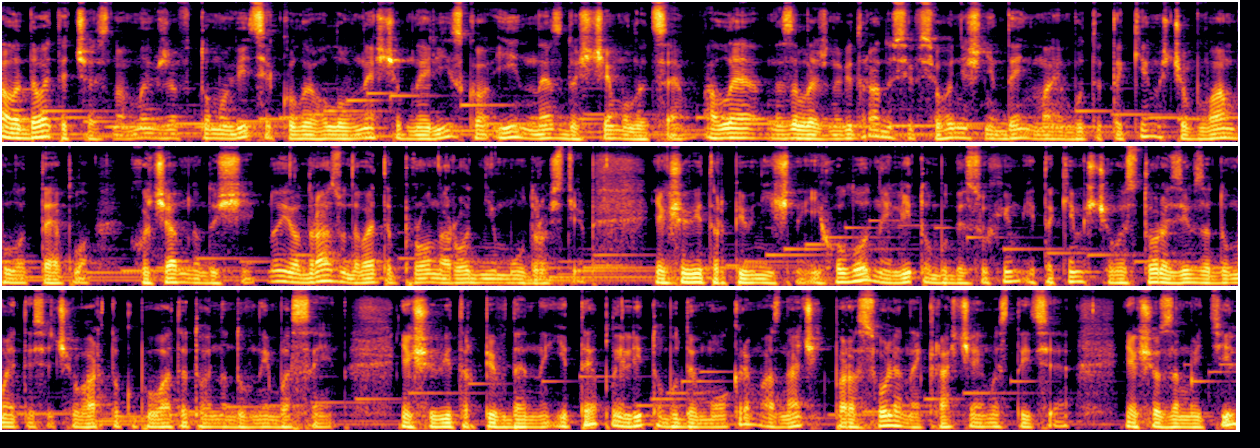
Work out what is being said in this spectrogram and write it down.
Але давайте чесно, ми вже в тому віці, коли головне, щоб не різко і не з дощем у лице. Але незалежно від радусів, сьогоднішній день має бути таким, щоб вам було тепло, хоча б на душі. Ну і одразу давайте про народні мудрості. Якщо вітер північний і холодний, літо буде сухим і таким, що ви сто разів задумаєтеся, чи варто купувати той надувний басейн. Якщо вітер південний і теплий, літо буде мокрим, а значить парасоля найкраща інвестиція. Якщо заметіль,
